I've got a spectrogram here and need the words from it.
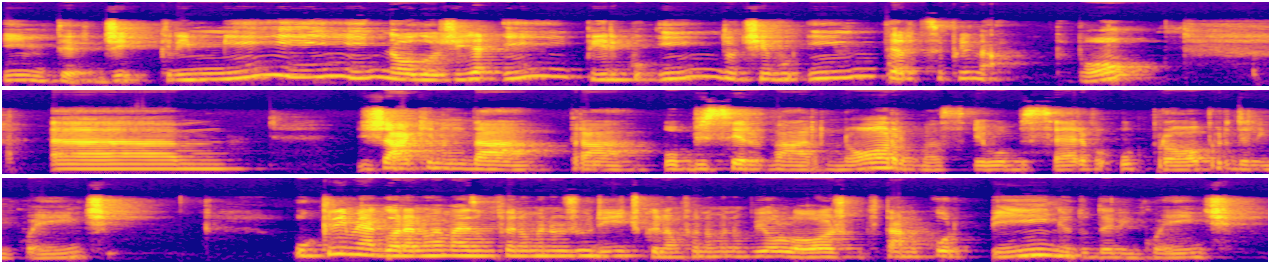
Inter, de criminologia empírico, indutivo, interdisciplinar, tá bom? Um, já que não dá para observar normas, eu observo o próprio delinquente. O crime agora não é mais um fenômeno jurídico, ele é um fenômeno biológico que está no corpinho do delinquente.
